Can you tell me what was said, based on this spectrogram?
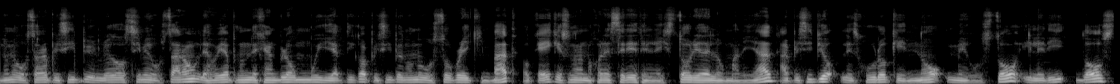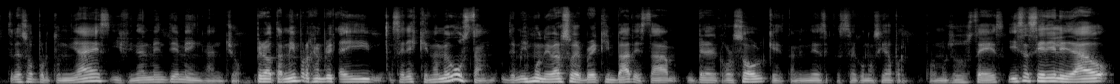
no me gustaron al principio y luego sí me gustaron. Les voy a poner un ejemplo muy didáctico. Al principio no me gustó Breaking Bad, ¿ok? Que es una de las mejores series de la historia de la humanidad. Al principio les juro que no me gustó y le di dos, tres oportunidades y finalmente me enganchó. Pero también, por ejemplo, hay series que no me gustan. Del mismo universo de Breaking Bad está Better Call Saul, que también es conocida por, por, muchos de ustedes. Y esa serie le he dado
